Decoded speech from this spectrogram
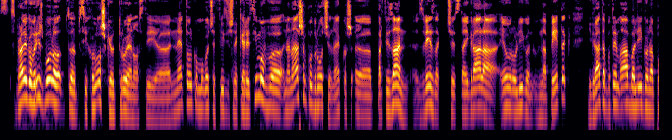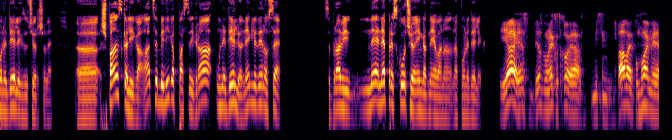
Se pravi, govoriš bolj od psihološke utrujenosti, ne toliko mogoče fizične, ker recimo v, na našem področju, ne, koš, Partizan, Zvezda, če sta igrala Euroligo na petek, igrata potem Aba ligo na ponedeljek začer šele. Španska liga, ACB liga pa se igra v nedeljo, ne glede na vse. Se pravi, ne, ne preskočijo enega dneva na, na ponedeljek. Ja, jaz, jaz bom rekel tako, ja. Mislim, glava je po mojem je,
